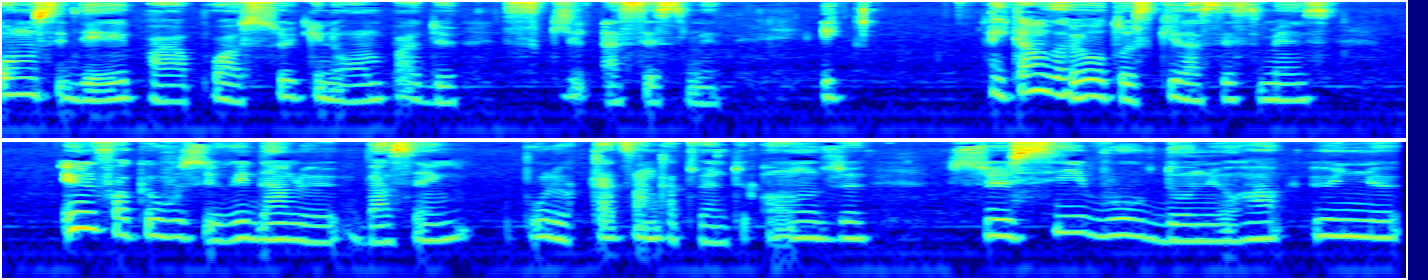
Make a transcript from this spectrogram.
considérée par rapport à ceux qui n'auront pas de skill assessment. Et, et quand vous avez votre skill assessment, une fois que vous serez dans le bassin pour le 491, ceci vous donnera une...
